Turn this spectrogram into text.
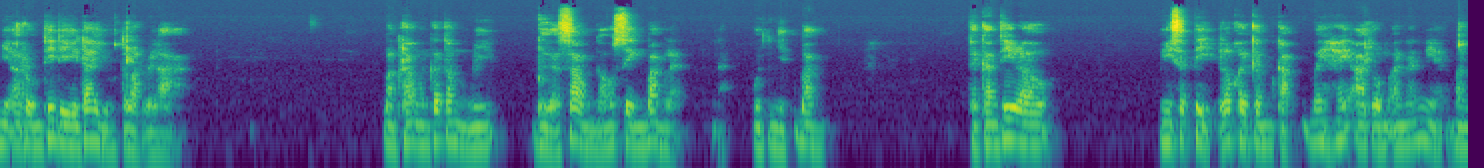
มีอารมณ์ที่ดีได้อยู่ตลอดเวลา บางครั้งมันก็ต้องมีเบื่อเศร้าเหงาเซ็งบ้างแหละหงุดหงิดบ้าง แต่การที่เรามีสติแล้วคอยกำกับไม่ให้อารมณ์อันนั้นเนี่ยมัน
